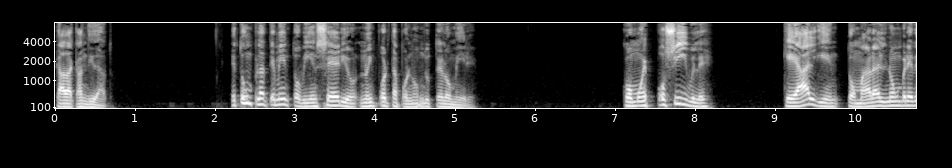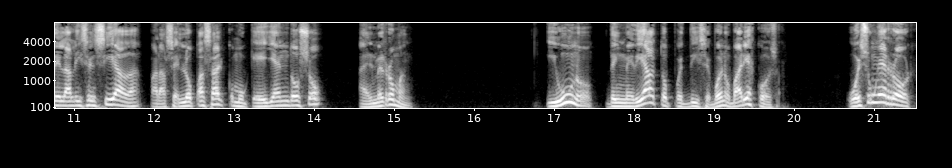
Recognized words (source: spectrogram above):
cada candidato. Esto es un planteamiento bien serio, no importa por dónde usted lo mire. ¿Cómo es posible que alguien tomara el nombre de la licenciada para hacerlo pasar como que ella endosó a Elmer Román. Y uno de inmediato pues dice, bueno, varias cosas. O es un error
